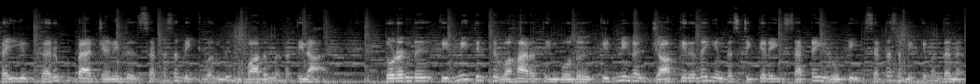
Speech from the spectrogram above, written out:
கையில் கருப்பு பேட்ச் அணிந்து சட்டசபைக்கு வந்து விவாதம் நடத்தினார். தொடர்ந்து கிட்னி திருட்டு விவகாரத்தின் போது கிட்னிகள் ஜாக்கிரதை என்ற ஸ்டிக்கரை சட்டையில் ஒட்டி சட்டசபைக்கு வந்தனர்.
